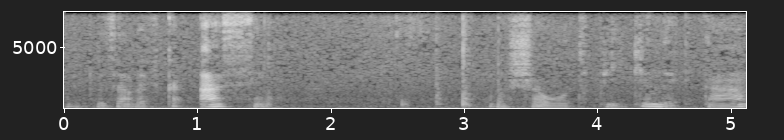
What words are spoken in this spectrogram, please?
Depois ela vai ficar assim. Vou achar o outro pique, onde é que tá?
